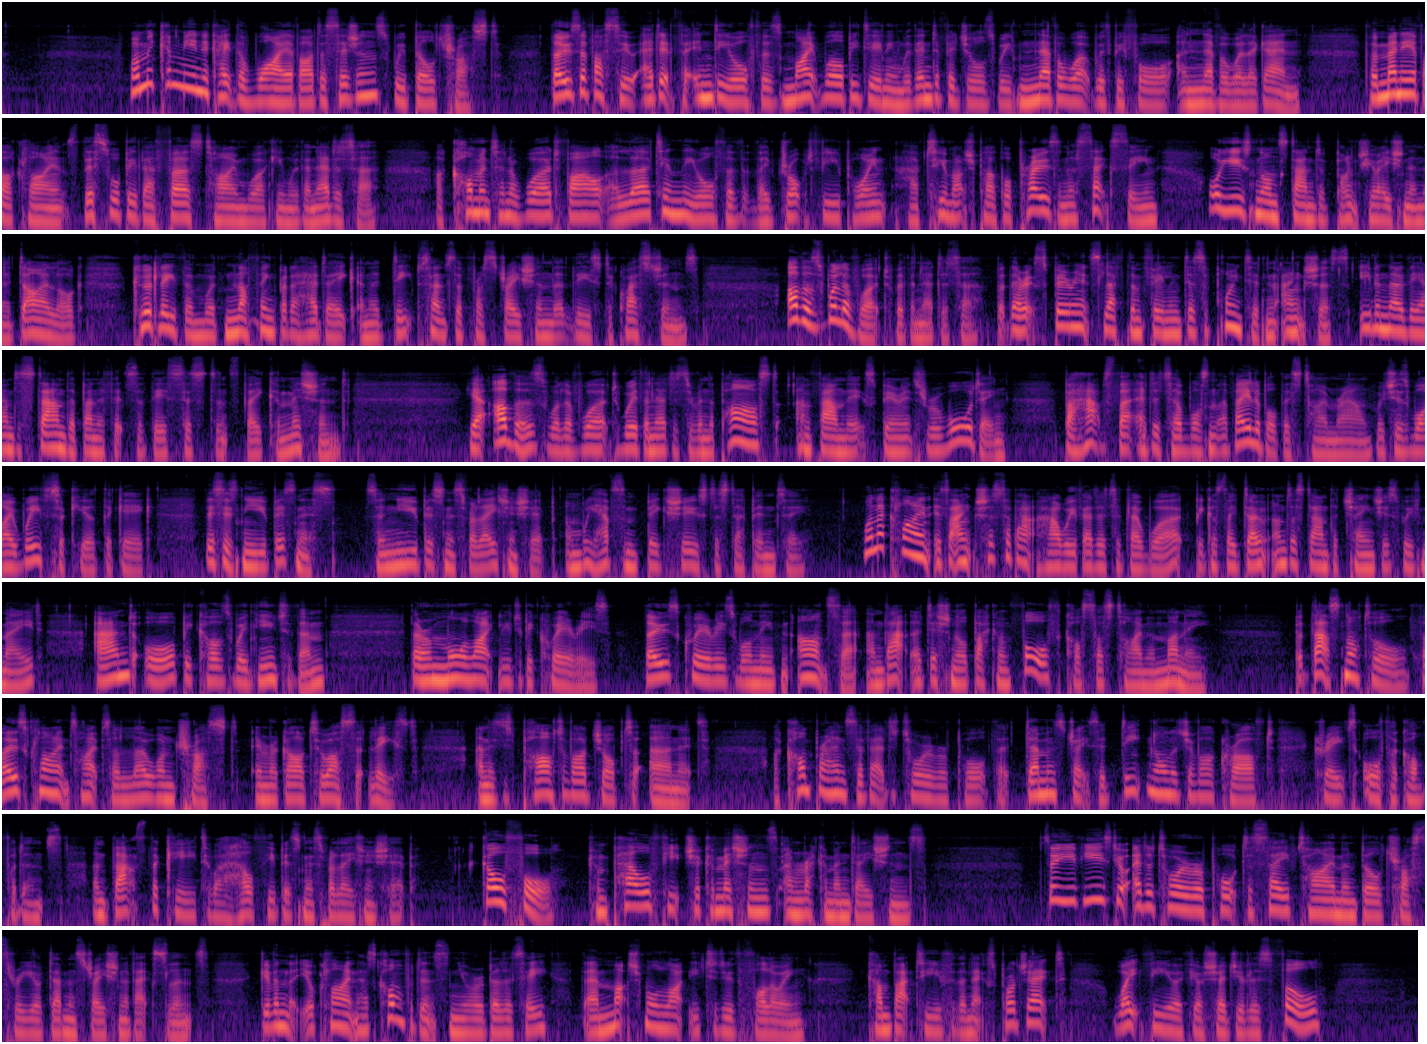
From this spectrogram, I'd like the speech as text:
When we communicate the why of our decisions, we build trust. Those of us who edit for indie authors might well be dealing with individuals we've never worked with before and never will again. For many of our clients, this will be their first time working with an editor. A comment in a Word file alerting the author that they've dropped viewpoint, have too much purple prose in a sex scene, or used non standard punctuation in their dialogue could leave them with nothing but a headache and a deep sense of frustration that leads to questions. Others will have worked with an editor, but their experience left them feeling disappointed and anxious, even though they understand the benefits of the assistance they commissioned. Yet others will have worked with an editor in the past and found the experience rewarding. Perhaps that editor wasn't available this time round, which is why we've secured the gig. This is new business. It's a new business relationship, and we have some big shoes to step into. When a client is anxious about how we've edited their work because they don't understand the changes we've made and or because we're new to them, there are more likely to be queries. Those queries will need an answer and that additional back and forth costs us time and money. But that's not all. Those client types are low on trust, in regard to us at least, and it is part of our job to earn it. A comprehensive editorial report that demonstrates a deep knowledge of our craft creates author confidence, and that's the key to a healthy business relationship. Goal 4 Compel future commissions and recommendations. So you've used your editorial report to save time and build trust through your demonstration of excellence. Given that your client has confidence in your ability, they're much more likely to do the following come back to you for the next project, wait for you if your schedule is full,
